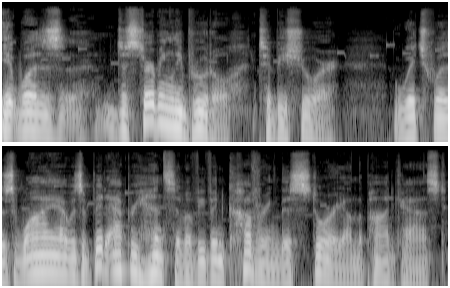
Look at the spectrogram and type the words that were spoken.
It was uh, disturbingly brutal, to be sure, which was why I was a bit apprehensive of even covering this story on the podcast.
